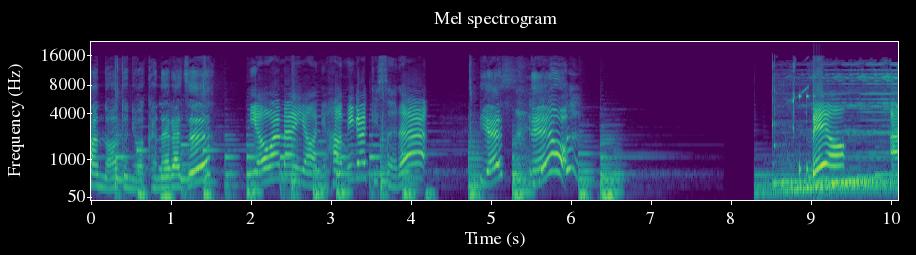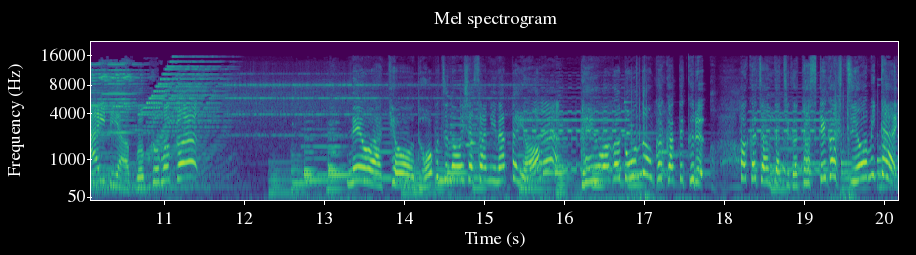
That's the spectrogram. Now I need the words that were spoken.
飯の後には必ず。酔わないように歯磨きする。Yes, レオレオ、アイディアムクムクネオは今日動物のお医者さんになったよ。電話がどんどんかかってくる。赤ちゃんたちが助けが必要みたい。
